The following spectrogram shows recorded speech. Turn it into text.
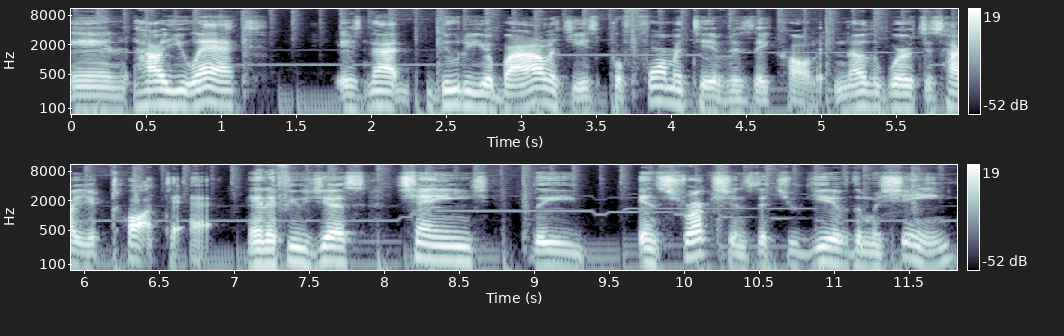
and how you act is not due to your biology, it's performative, as they call it. In other words, it's how you're taught to act. And if you just change the instructions that you give the machine,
